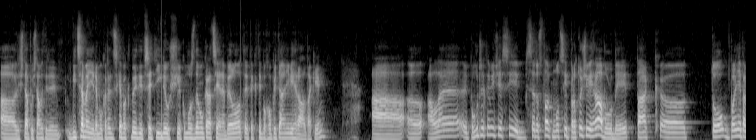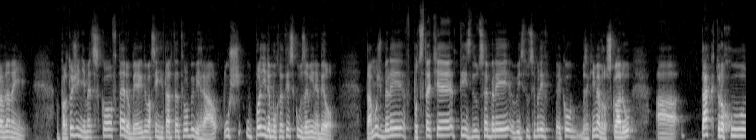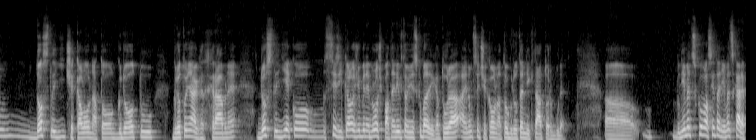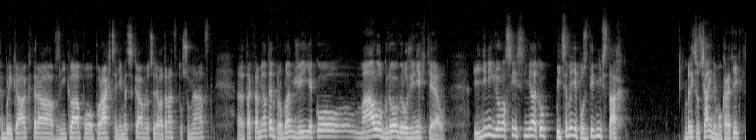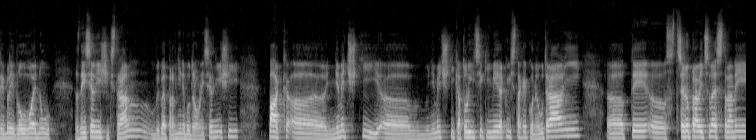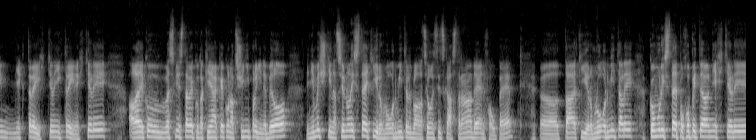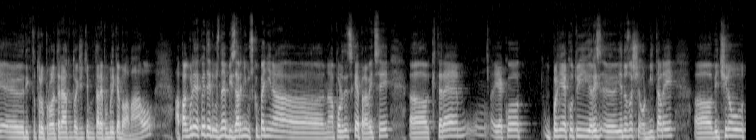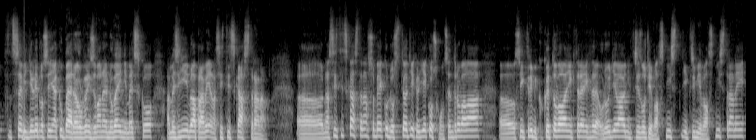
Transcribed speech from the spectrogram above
A když tam počítáme ty víceméně demokratické, pak byly ty třetí, kde už jako moc demokracie nebylo, tak, tak ty pochopitelně vyhrál taky. A, e, ale pokud řekneme, že si se dostal k moci, protože vyhrál volby, tak e, to úplně pravda není. Protože Německo v té době, kdy vlastně Hitler ty volby vyhrál, už úplně demokratickou zemí nebylo. Tam už byly v podstatě, ty instituce byly, instituce byly jako, řekněme, v rozkladu a tak trochu dost lidí čekalo na to, kdo, tu, kdo to nějak chrábne dost lidí jako si říkalo, že by nebylo špatné, kdyby v tom Německu byla diktatura a jenom se čekalo na to, kdo ten diktátor bude. V Německu vlastně ta Německá republika, která vznikla po porážce Německa v roce 1918, eh, tak tam měl ten problém, že ji jako málo kdo vyloženě chtěl. Jediný, kdo vlastně s ním měl jako víceméně pozitivní vztah, byli sociální demokrati, kteří byli dlouho jednou z nejsilnějších stran, obvykle první nebo druhou nejsilnější, pak uh, němečtí, uh, němečtí katolíci k ním je takový vztah jako neutrální. Uh, ty uh, středopravicové strany některé chtěli, některé nechtěli, ale jako ve stav jako taky nějak jako nadšení pro ní nebylo. Němečtí nacionalisté ti rovnou odmítali, byla nacionalistická strana DNVP, ta ti rovnou odmítali. Komunisté pochopitelně chtěli diktaturu proletariátu, takže těm ta republika byla málo. A pak byly takové ty různé bizarní uskupení na, eh, na politické pravici, eh, které jako úplně jako tu eh, jednoznačně odmítali. Většinou se viděli prostě nějaké úplně reorganizované nové Německo a mezi nimi byla právě nacistická strana. Nacistická strana v sobě jako dost těch lidí jako skoncentrovala, s některými koketovala, některé, některé odhodila, někteří zlotě vlastní, někteří měli vlastní strany.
